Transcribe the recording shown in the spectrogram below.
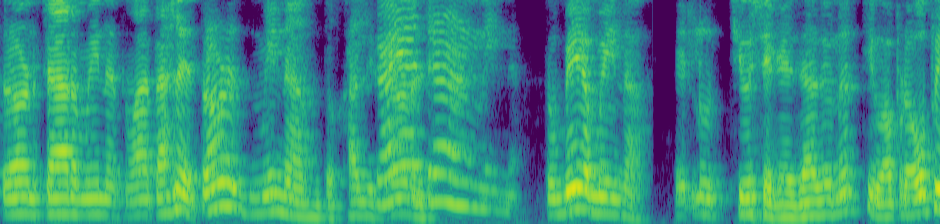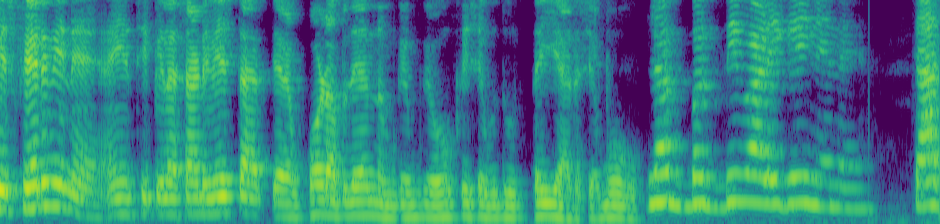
ત્રણ ચાર મહિના વાત હાલે ત્રણ જ મહિના આમ તો ખાલી. ત્રણ મહિના? તો બે મહિના. એટલું જ થયું છે કે જાજુ નથી થયું. આપણે ઓફિસ ફેરવીને અહીંથી પેલા સાડી વેચતા ત્યારે ઘોડા બધા એમને એમ કેમ કે ઓફિસે બધું તૈયાર છે બહુ. લગભગ દિવાળી ગઈ ને ને ચાર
